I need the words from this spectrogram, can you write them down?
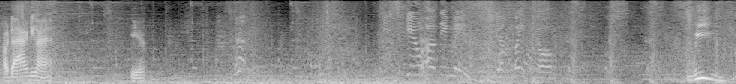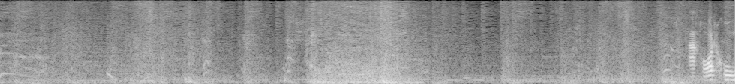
เอาดาร์กดีกว่าเดี๋ยวเมตยังไม่พร้อมวิ่ง นาคอสคุง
